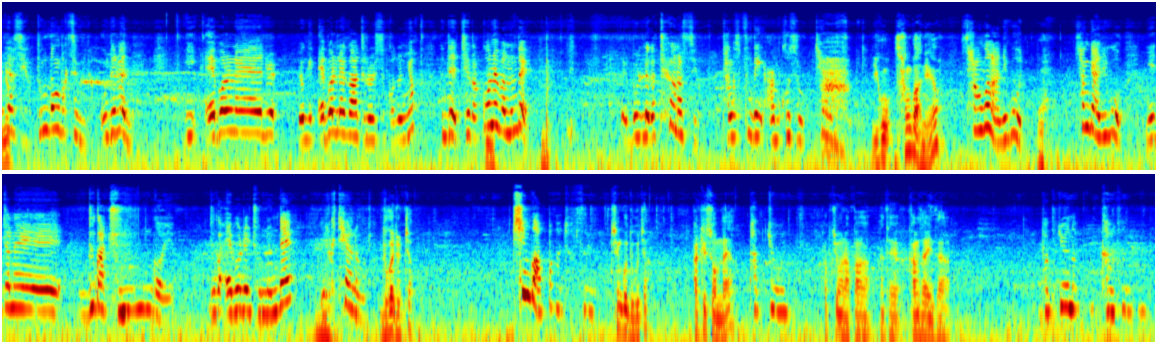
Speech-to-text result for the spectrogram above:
안녕하세요. 동동박사입니다. 오늘은 이 애벌레를 여기 애벌레가 들어있었거든요. 근데 제가 꺼내봤는데 애벌레가 태어났어요. 장수풍뎅이 암컷으로 태어났습니다. 이거 산 거 아니에요? 산 건 아니고 오, 산 게 아니고 예전에 누가 준 거예요. 누가 애벌레를 줬는데 이렇게 태어난 거죠. 누가 줬죠? 친구 아빠가 줬어요. 친구 누구죠? 밝힐 수 없나요? 박지원. 박지원 아빠한테 감사 인사. 박지원 아빠 감사합니다.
